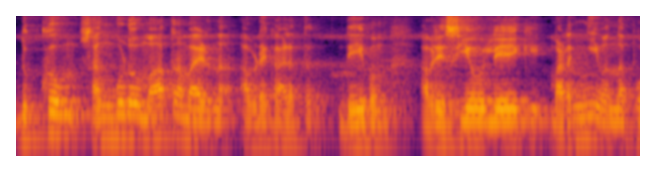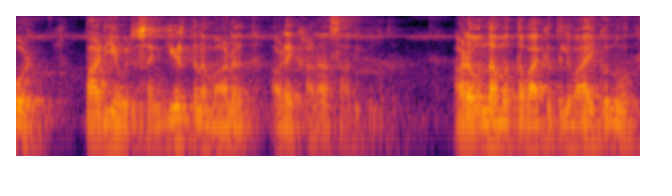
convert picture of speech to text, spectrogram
ദുഃഖവും സങ്കടവും മാത്രമായിരുന്ന അവിടെ കാലത്ത് ദൈവം അവരെ സിയോനിലേക്ക് മടങ്ങി വന്നപ്പോൾ പാടിയ ഒരു സങ്കീർത്തനമാണ് അവിടെ കാണാൻ സാധിക്കുന്നത്. അവിടെ ഒന്നാമത്തെ വാക്യത്തിൽ വായിക്കുന്നു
